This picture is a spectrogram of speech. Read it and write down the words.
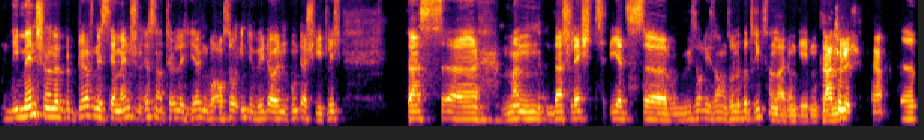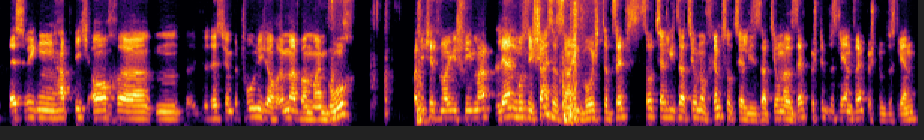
die Menschen und das Bedürfnis der Menschen ist natürlich irgendwo auch so individuell und unterschiedlich, dass äh, man da schlecht jetzt, äh, wie soll ich sagen, so eine Betriebsanleitung geben kann. natürlich, ja. Äh, deswegen habe ich auch, äh, deswegen betone ich auch immer bei meinem Buch, was ich jetzt neu geschrieben habe, Lernen muss nicht scheiße sein, wo ich das Selbstsozialisation und Fremdsozialisation, also selbstbestimmtes Lernen, fremdbestimmtes Lernen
